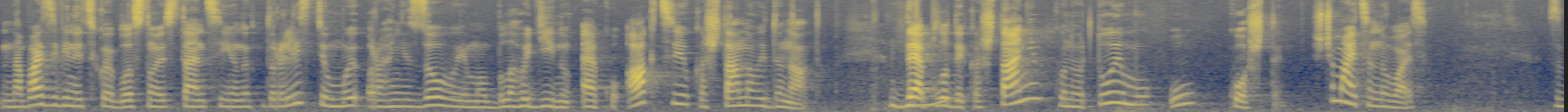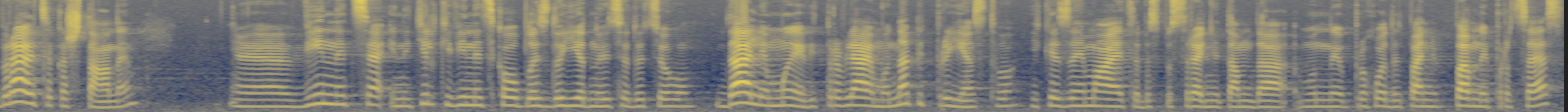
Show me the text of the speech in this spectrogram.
на базі Вінницької обласної станції юних натуралістів ми організовуємо благодійну еко-акцію Каштановий донат, де плоди каштанів конвертуємо у кошти. Що мається на увазі? Збираються каштани. Е, Вінниця і не тільки Вінницька область доєднуються до цього. Далі ми відправляємо на підприємство, яке займається безпосередньо там, де вони проходять певний процес.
